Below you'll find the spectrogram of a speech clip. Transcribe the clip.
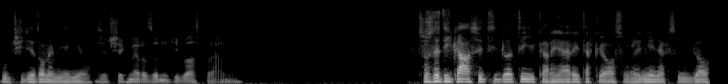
určitě to neměnil. Že všechny rozhodnutí byla správná. Co se týká asi této tý kariéry, tak jo, samozřejmě jinak jsem udělal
